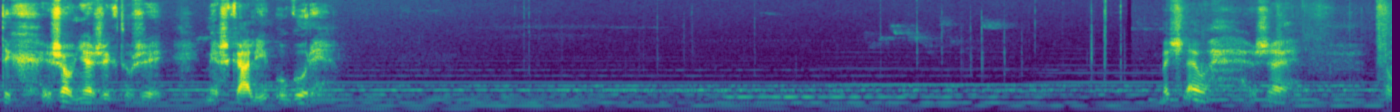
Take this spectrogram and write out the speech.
tych żołnierzy, którzy mieszkali u góry. Myślę, że tą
